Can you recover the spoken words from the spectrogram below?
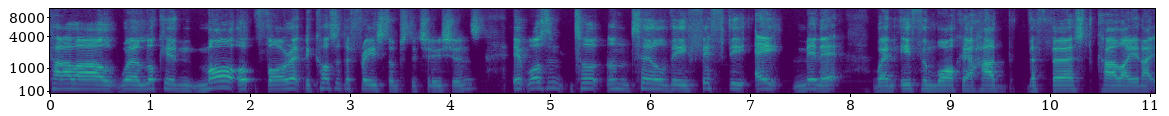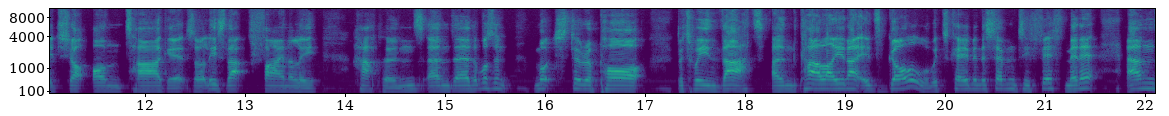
Carlisle were looking more up for it because of the free substitutions. It wasn't till until the 58th minute when Ethan Walker had the first Carlisle United shot on target. So at least that finally happened. And uh, there wasn't much to report between that and Carlisle United's goal, which came in the 75th minute. And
